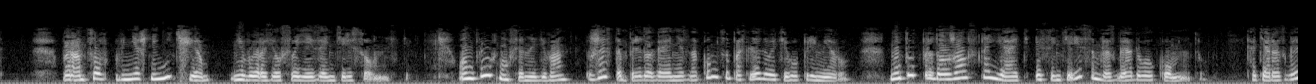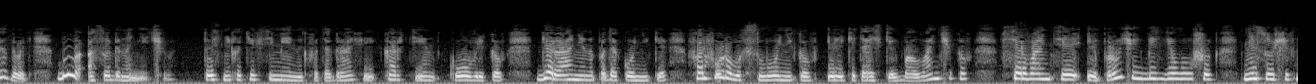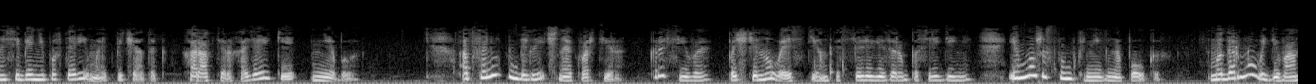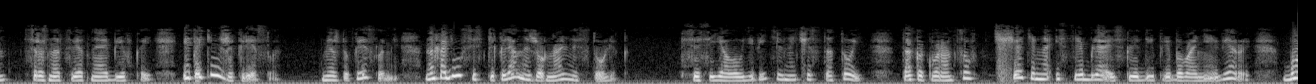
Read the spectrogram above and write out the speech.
Воронцов внешне ничем не выразил своей заинтересованности. Он плюхнулся на диван, жестом предлагая незнакомцу последовать его примеру, но тут продолжал стоять и с интересом разглядывал комнату. Хотя разглядывать было особенно нечего то есть никаких семейных фотографий, картин, ковриков, герани на подоконнике, фарфоровых слоников или китайских болванчиков в серванте и прочих безделушек, несущих на себе неповторимый отпечаток характера хозяйки, не было. Абсолютно безличная квартира, красивая, почти новая стенка с телевизором посередине и множеством книг на полках, модерновый диван с разноцветной обивкой и такие же кресла — между креслами находился стеклянный журнальный столик. все сияло удивительной чистотой, так как Воронцов, тщательно истребляя следы пребывания Веры, был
